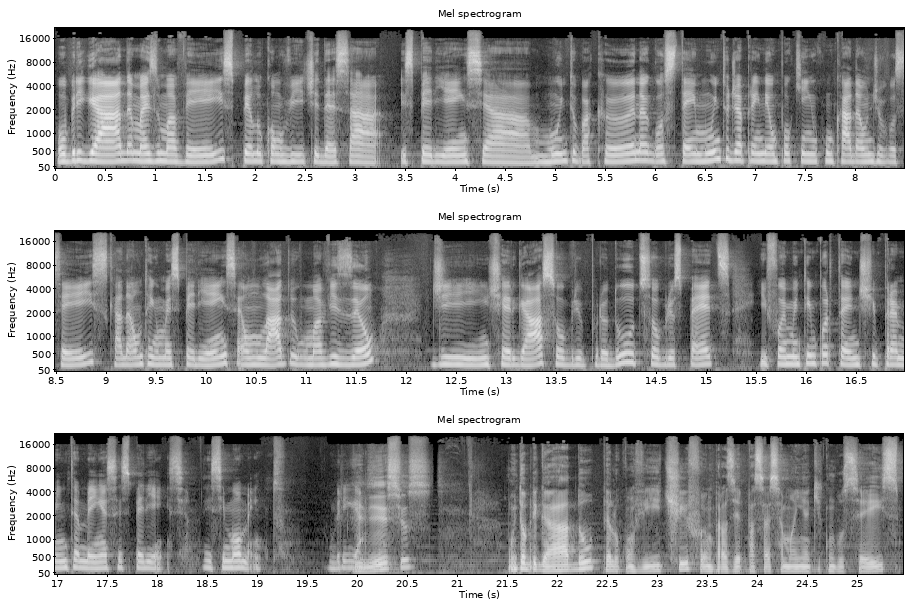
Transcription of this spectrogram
Obrigada mais uma vez pelo convite dessa experiência muito bacana. Gostei muito de aprender um pouquinho com cada um de vocês. Cada um tem uma experiência, um lado, uma visão de enxergar sobre o produto, sobre os pets, e foi muito importante para mim também essa experiência, esse momento. Obrigada. Vinícius. Muito obrigado pelo convite. Foi um prazer passar essa manhã aqui com vocês.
